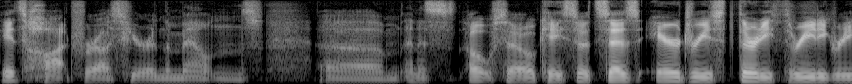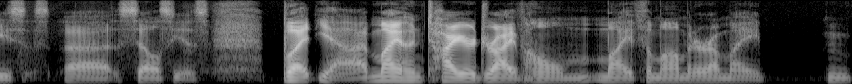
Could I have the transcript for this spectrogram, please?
It's hot for us here in the mountains. Um, and it's oh so okay so it says Airdrie is 33 degrees uh, Celsius, but yeah, my entire drive home, my thermometer on my m-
